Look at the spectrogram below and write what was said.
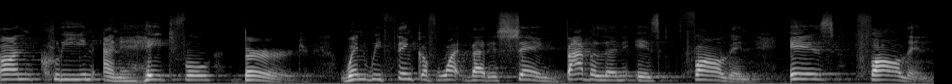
unclean and hateful bird. When we think of what that is saying, Babylon is falling, is falling.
